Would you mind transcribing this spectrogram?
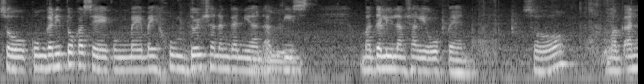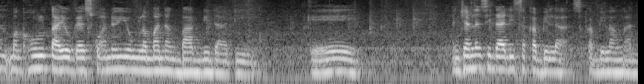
So, kung ganito kasi, kung may may holder siya ng ganyan, at Madali. least madali lang siyang i-open. So, mag mag-hold tayo guys kung ano yung laman ng bag ni Daddy. Okay. Andiyan lang si Daddy sa kabila, sa kabilang ano.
